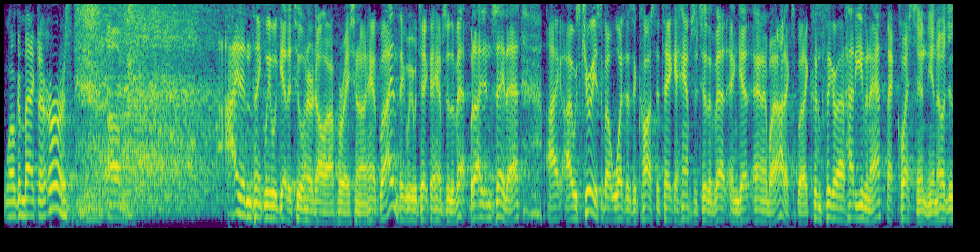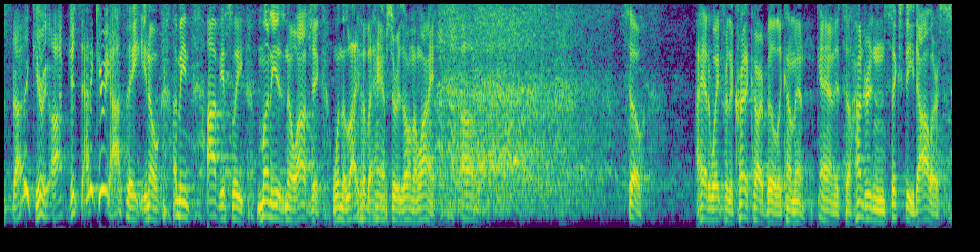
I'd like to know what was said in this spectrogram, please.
welcome back to Earth. Um, I didn't think we would get a $200 operation on a hamster. Well, I didn't think we would take the hamster to the vet, but I didn't say that. I, I, was curious about what does it cost to take a hamster to the vet and get antibiotics, but I couldn't figure out how to even ask that question, you know, just out of, uh, just out of curiosity, you know. I mean, obviously, money is no object when the life of a hamster is on the line. Um, so, I had to wait for the credit card bill to come in, and it's $160.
